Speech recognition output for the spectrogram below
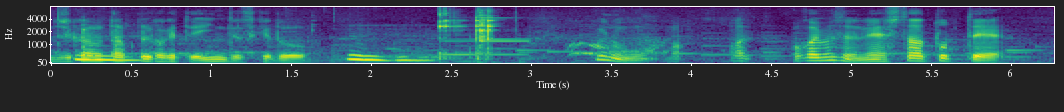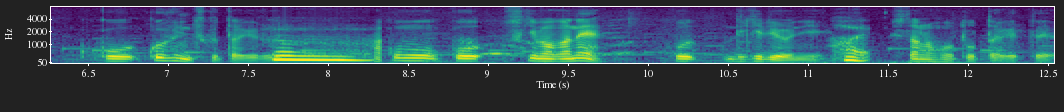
時間をたっぷりかけていいんですけど、うんうん。こういうのも分かりますよね。下取ってこここういうふうに作ってあげる、うん。ここもこう隙間がねこうできるようにはい。下の方を取ってあげて。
